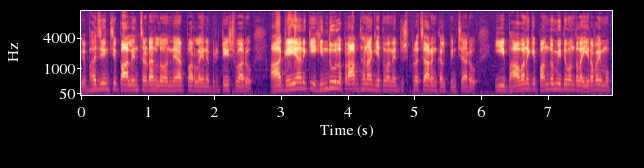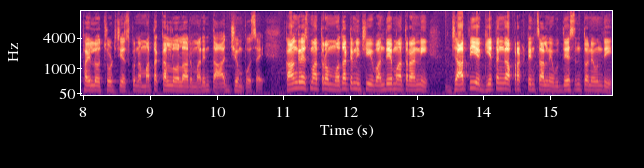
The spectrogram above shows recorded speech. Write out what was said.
విభజించి పాలించడంలో నేర్పరులైన బ్రిటిష్ వారు ఆ గేయానికి హిందువుల ప్రార్థనా గీతం అనే దుష్ప్రచారం కల్పించారు. ఈ భావనకి పంతొమ్మిది వందల ఇరవై ముప్పైలో చోటు చేసుకున్న మత కల్లోలాలు మరింత ఆజ్యం పోశాయి. కాంగ్రెస్ మాత్రం మొదటి నుంచి వందే మాత్రాన్ని జాతీయ గీతంగా ప్రకటించాలనే ఉద్దేశంతోనే ఉంది.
